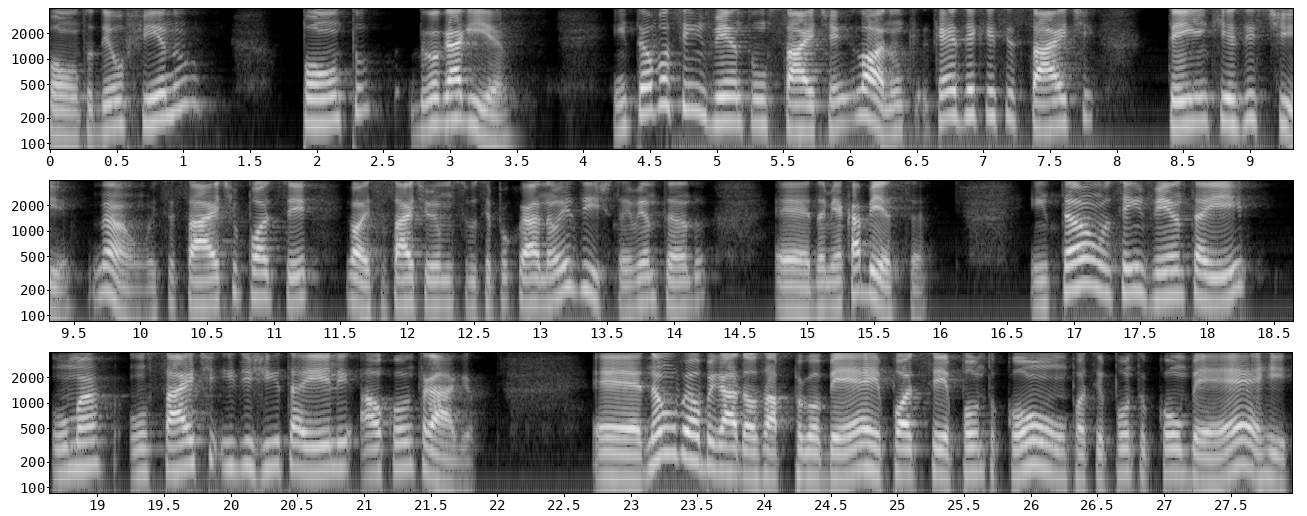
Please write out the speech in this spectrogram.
br.pro.delfino.drogaria. Então você inventa um site, lá, não quer dizer que esse site tem que existir. Não, esse site pode ser, igual esse site mesmo se você procurar não existe, estou inventando é, da minha cabeça. Então você inventa aí uma, um site e digita ele ao contrário. É, não é obrigado a usar ProBR, pode ser .com, pode ser .combr,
